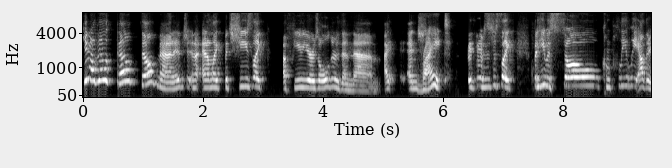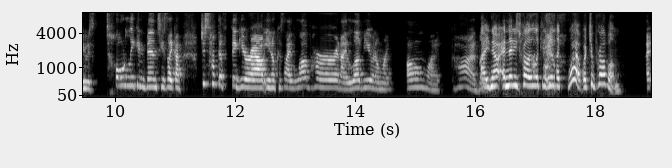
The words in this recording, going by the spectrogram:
you know they'll they'll they'll manage. And, and i'm like but she's like a few years older than them i and she, right it, it, was just like, but he was so completely out there. He was totally convinced. He's like, I just have to figure out, you know, because I love her and I love you. And I'm like, oh my God. Like, I know. And then he's probably looking at me like, what? What's your problem? and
